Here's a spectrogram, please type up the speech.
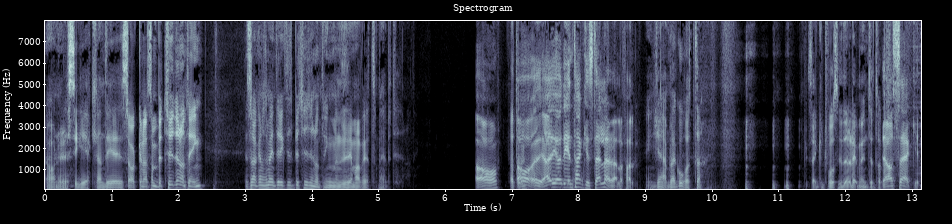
Ja, nu är det Sigge Ekland. Det är sakerna som betyder någonting. Det är sakerna som inte riktigt betyder någonting, men det är det man vet som det betyder. Ja, ja, ja, det är en tankeställare i alla fall. En jävla gåta. Säkert två sidor av det myntet också. Ja, säkert.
